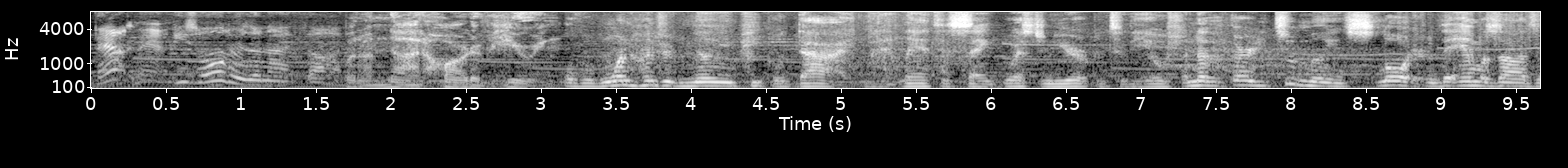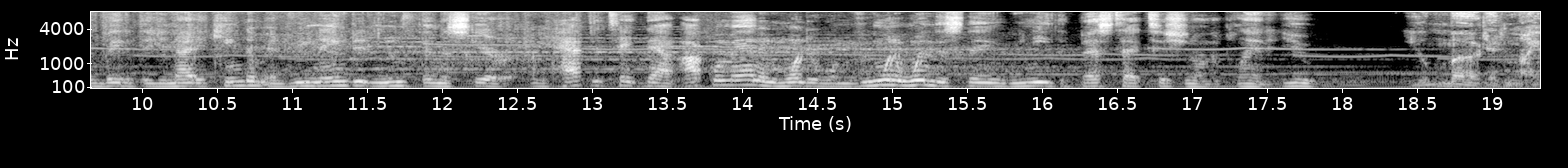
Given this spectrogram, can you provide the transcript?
Batman. He's older than I thought. But I'm not hard of hearing. Over 100 million people died when Atlantis sank Western Europe into the ocean. Another 32 million slaughtered when the Amazons invaded the United Kingdom and renamed it New Themyscira. We have to take down Aquaman and Wonder Woman. If we want to win this thing, we need the best tactician on the planet. You. You murdered my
